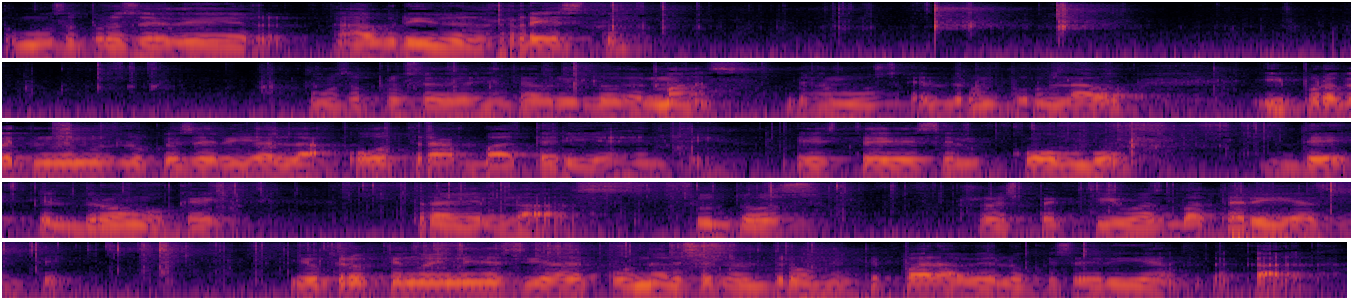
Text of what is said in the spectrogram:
vamos a proceder a abrir el resto. Vamos a proceder, gente, a abrir lo demás. Dejamos el dron por un lado. Y por acá tenemos lo que sería la otra batería, gente. Este es el combo del el dron, ok. Trae las, sus dos respectivas baterías, gente. Yo creo que no hay necesidad de ponerse el dron, gente, para ver lo que sería la carga.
